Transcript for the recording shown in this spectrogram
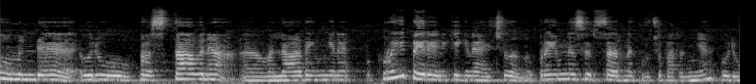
ടോമിന്റെ ഒരു പ്രസ്താവന വല്ലാതെ ഇങ്ങനെ കുറെ പേര് എനിക്കിങ്ങനെ അയച്ചു തന്നു. പ്രേം നസീർ സാറിനെ കുറിച്ച് പറഞ്ഞ ഒരു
